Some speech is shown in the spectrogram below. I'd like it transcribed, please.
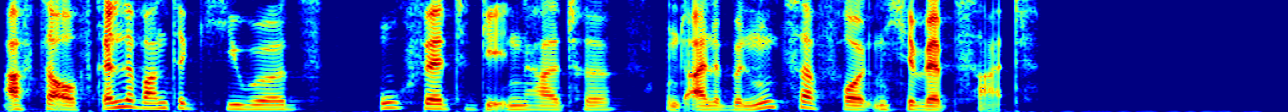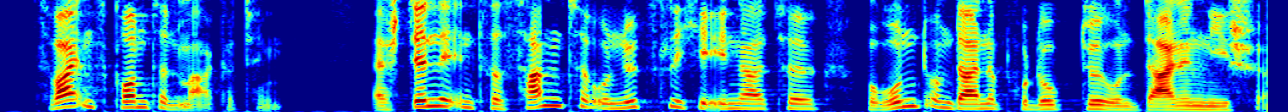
Achte auf relevante Keywords hochwertige Inhalte und eine benutzerfreundliche Website. Zweitens Content Marketing. Erstelle interessante und nützliche Inhalte rund um deine Produkte und deine Nische.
